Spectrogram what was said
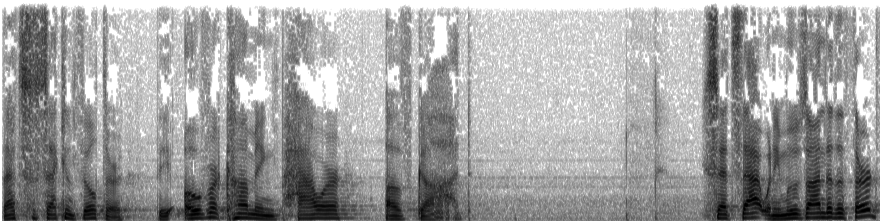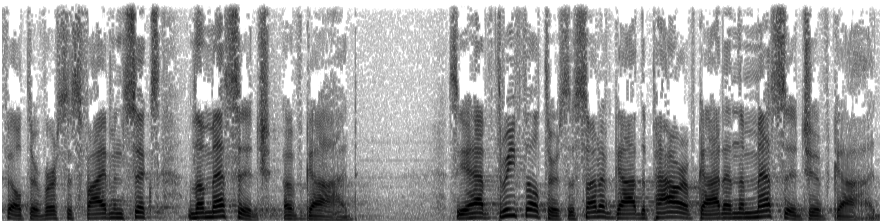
That's the second filter the overcoming power of God. He sets that when he moves on to the third filter, verses 5 and 6, the message of God. So you have three filters the Son of God, the power of God, and the message of God.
